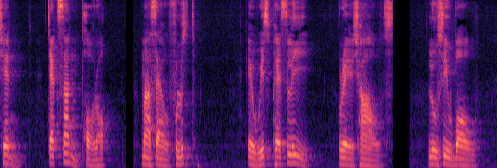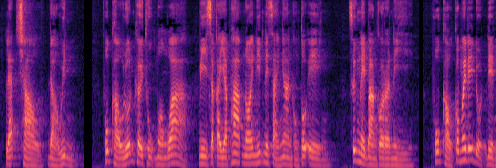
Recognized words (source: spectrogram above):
เช่น แจ็คสัน พอร็อก มาเซล ฟลุสต์เอลวิส เพสลีย์ เรย์ ชาร์ลส์ ลูซิล บอล และชาลดาวิน พวกเขาล้วนเคยถูกมองว่ามีศักยภาพน้อยนิดในสายงานของตัวเอง ซึ่งในบางกรณี พวกเขาก็ไม่ได้โดดเด่น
